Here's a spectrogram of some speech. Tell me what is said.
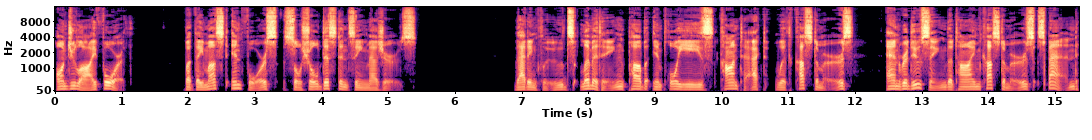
on July 4th, but they must enforce social distancing measures. That includes limiting pub employees' contact with customers and reducing the time customers spend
